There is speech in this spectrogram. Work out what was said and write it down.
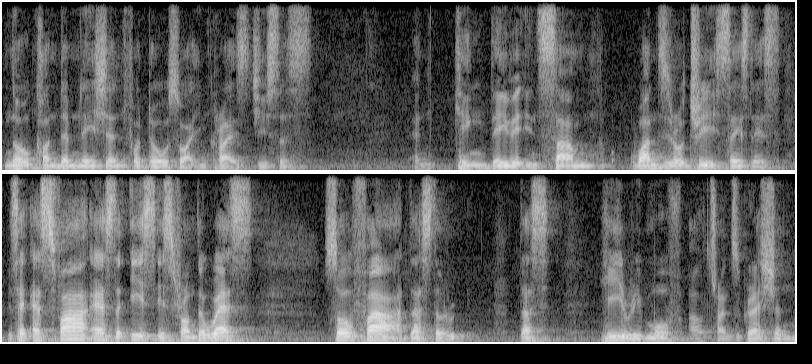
no condemnation for those who are in Christ Jesus. And King David in Psalm 103 says this. He said, As far as the east is from the west, so far does, the, does he remove our transgression.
